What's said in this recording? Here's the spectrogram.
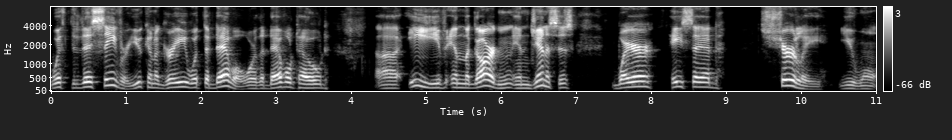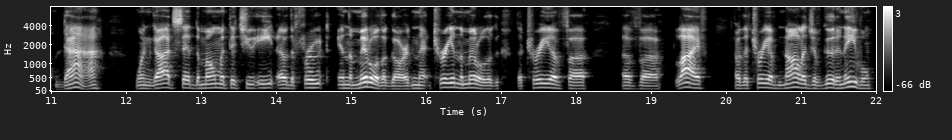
with the deceiver you can agree with the devil where the devil told uh, eve in the garden in genesis where he said surely you won't die when god said the moment that you eat of the fruit in the middle of the garden that tree in the middle the, the tree of uh, of uh, life or the tree of knowledge of good and evil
